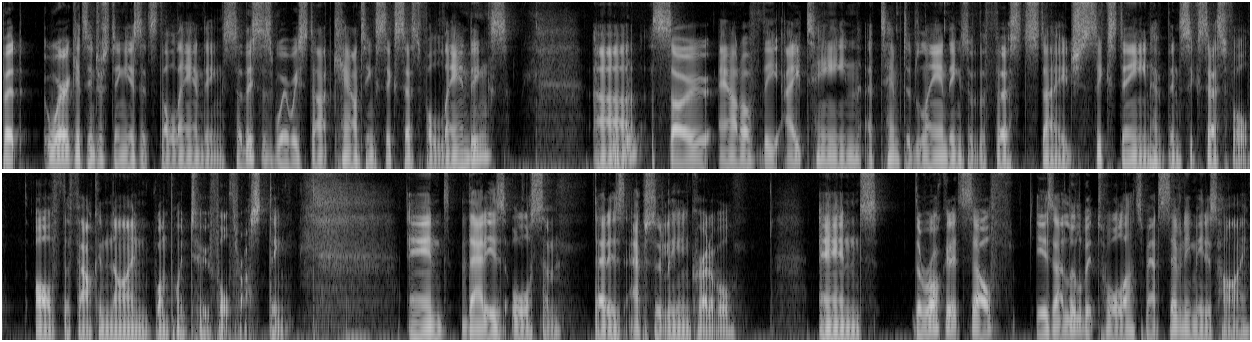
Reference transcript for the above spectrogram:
But where it gets interesting is it's the landings. So this is where we start counting successful landings. Uh, mm-hmm. So, out of the 18 attempted landings of the first stage, 16 have been successful of the Falcon 9 1.2 full thrust thing. And that is awesome. That is absolutely incredible. And the rocket itself is a little bit taller, it's about 70 meters high.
